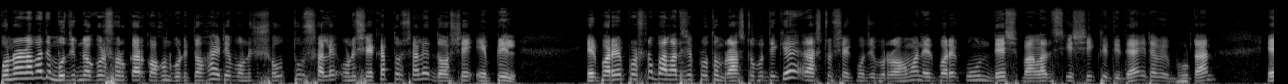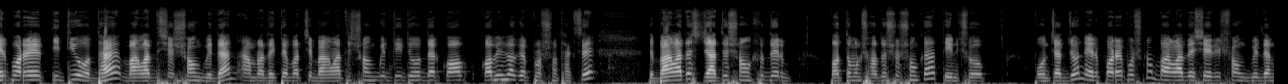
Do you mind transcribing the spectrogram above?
পনেরো যে মুজিবনগর সরকার কখন গঠিত হয়, এটা উনিশশো সত্তর সালে, উনিশশো একাত্তর সালে, দশে এপ্রিল। এরপরের প্রশ্ন, বাংলাদেশের প্রথম রাষ্ট্রপতিকে, রাষ্ট্র শেখ মুজিবুর রহমান, এরপরে কোন দেশ বাংলাদেশকে স্বীকৃতি দেয়? এটা হবে ভুটান। এরপরে তৃতীয় অধ্যায়, বাংলাদেশের সংবিধান। আমরা দেখতে পাচ্ছি বাংলাদেশ সংবিধান তৃতীয় অধ্যায়ের ক বিভাগের প্রশ্ন থাকছে। যে বাংলাদেশ জাতীয় সংসদের বর্তমান সদস্য সংখ্যা তিনশো পঞ্চাশ জন। এরপরে প্রশ্ন, বাংলাদেশের সংবিধান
